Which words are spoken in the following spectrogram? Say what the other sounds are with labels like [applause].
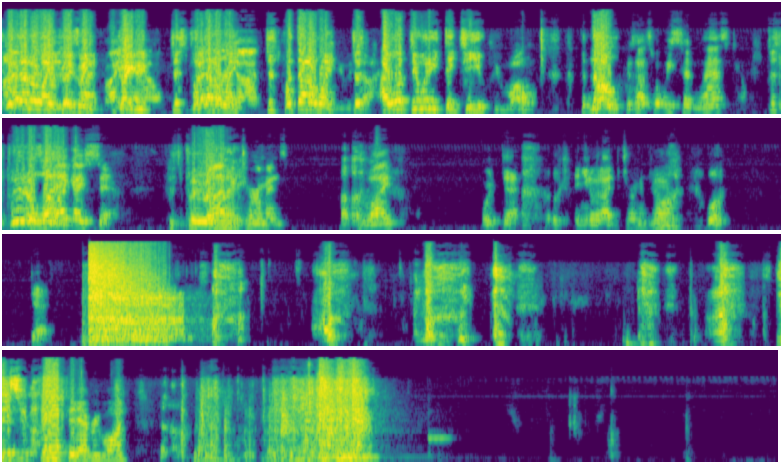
Put that away, Gregory. right Gregory, now just put that away. not Just put that away. Just. I won't do anything to you. You won't, No, because that's what we said last time. just put it So away. like I said, just put it God away. determines Uh, life or death. Okay. And you know what I determined, John? What? What? Death. [coughs] [coughs] This is profit, everyone.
